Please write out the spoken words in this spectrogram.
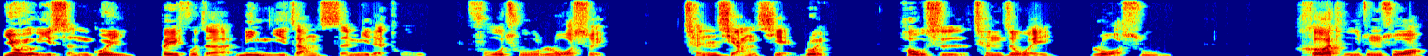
又有一神龟背负着另一张神秘的图，浮出洛水，呈祥显瑞。后世称之为洛书。河图中说：“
